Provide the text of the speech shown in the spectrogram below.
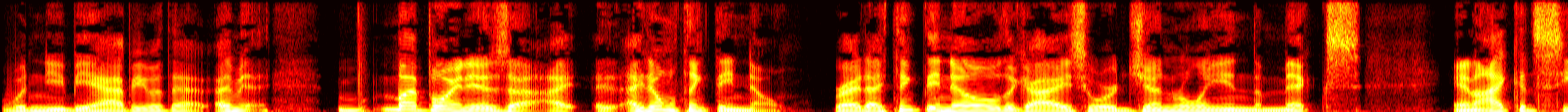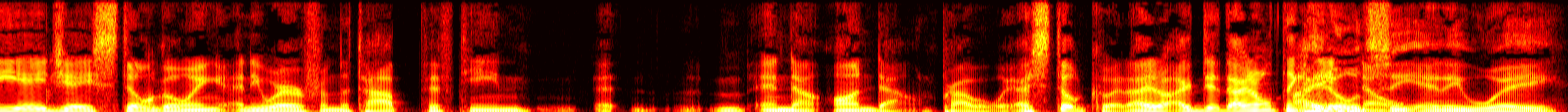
Wouldn't you be happy with that? I mean, my point is, uh, I I don't think they know. Right, I think they know the guys who are generally in the mix, and I could see AJ still going anywhere from the top fifteen uh, and down, on down. Probably, I still could. I, I did. I don't think I don't know. see any way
